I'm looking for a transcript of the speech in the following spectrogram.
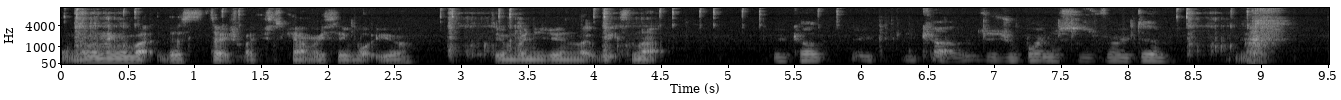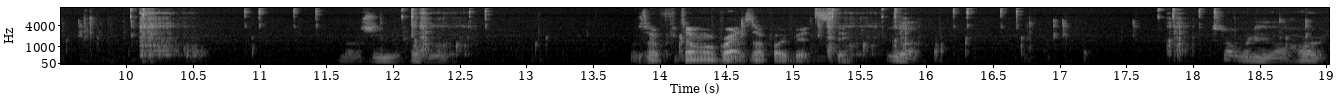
the one thing about this pack is you can't really see what you're doing when you're doing like wheats and that. You can't. You, you can. Just your brightness is very dim. Yeah. That's the only problem. So if I turn my brightness up, I'll be able to see. Yeah. It's not really that hard.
